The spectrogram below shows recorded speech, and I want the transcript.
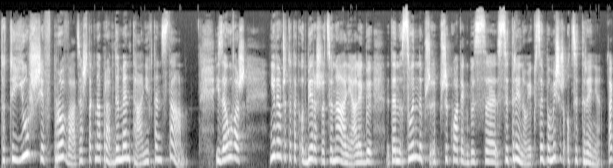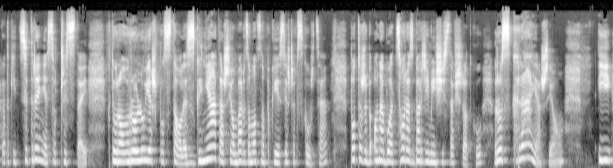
to ty już się wprowadzasz tak naprawdę mentalnie w ten stan. I zauważ, nie wiem, czy to tak odbierasz racjonalnie, ale jakby ten słynny przy, przykład jakby z, z cytryną, jak sobie pomyślisz o cytrynie, tak? O takiej cytrynie soczystej, którą rolujesz po stole, zgniatasz ją bardzo mocno, póki jest jeszcze w skórce, po to, żeby ona była coraz bardziej mięsista w środku, rozkrajasz ją i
